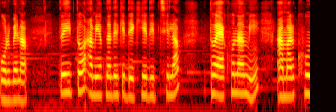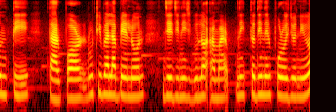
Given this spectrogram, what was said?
পড়বে না। তো এই তো আমি আপনাদেরকে দেখিয়ে দিচ্ছিলাম। তো এখন আমি আমার খুন্তি তারপর রুটিবেলা বেলুন, যে জিনিসগুলো আমার নিত্যদিনের প্রয়োজনীয়,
